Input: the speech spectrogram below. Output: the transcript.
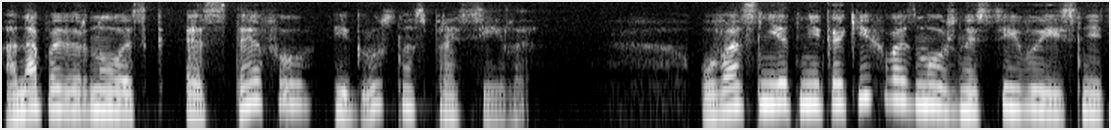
Она повернулась к Эстефу и грустно спросила. «У вас нет никаких возможностей выяснить,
